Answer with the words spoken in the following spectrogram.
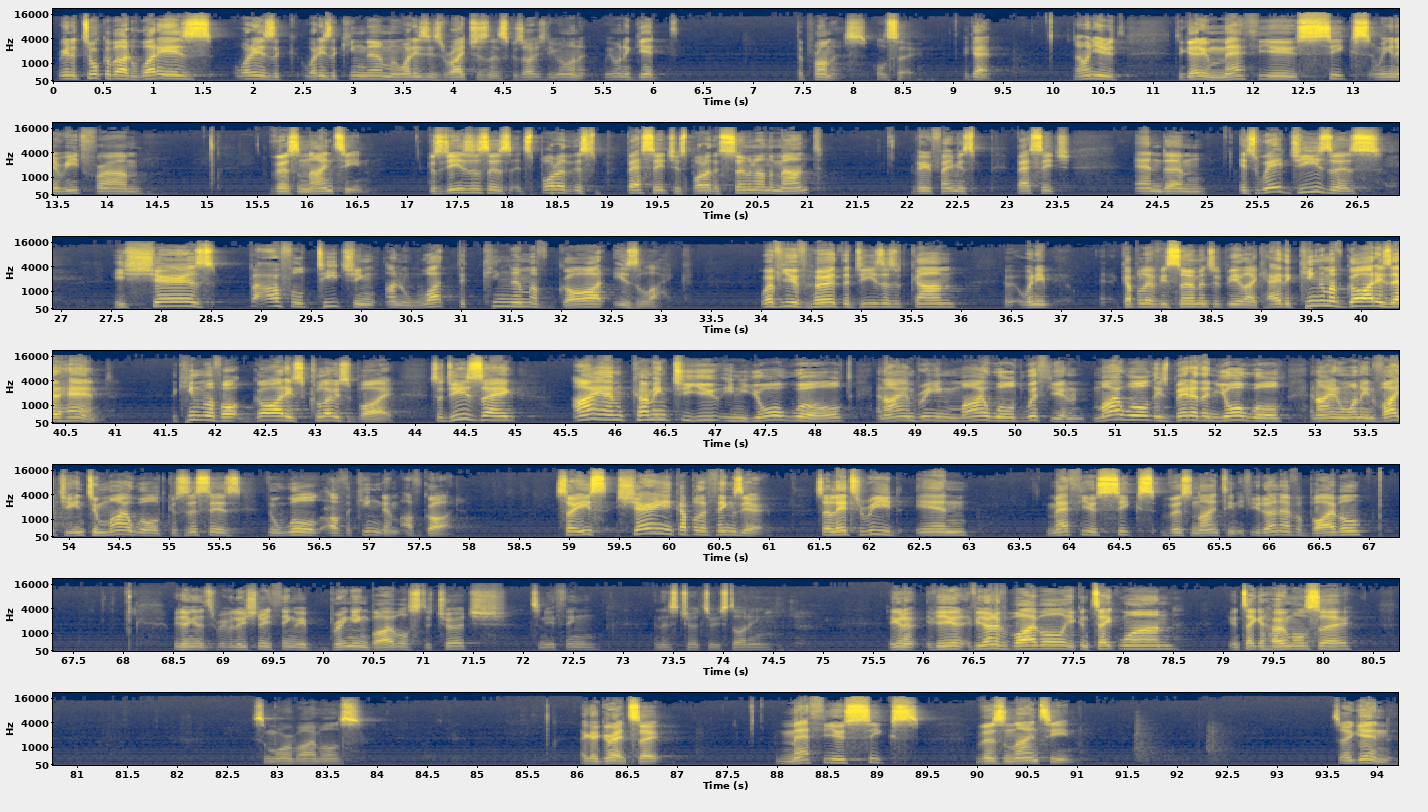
we're going to talk about what is what is the what is the kingdom and what is his righteousness because obviously we want to we want to get the promise also. Okay. I want you to, to go to Matthew 6 and we're going to read from verse 19. Because Jesus is it's part of this passage, it's part of the Sermon on the Mount, very famous passage. And um, it's where Jesus he shares powerful teaching on what the kingdom of God is like. Well, if you've heard that Jesus would come, when he, a couple of his sermons would be like, hey, the kingdom of God is at hand. The kingdom of God is close by. So Jesus is saying, I am coming to you in your world, and I am bringing my world with you. And my world is better than your world, and I want to invite you into my world because this is the world of the kingdom of God. So he's sharing a couple of things here. So let's read in Matthew 6, verse 19. If you don't have a Bible, we're doing this revolutionary thing. We're bringing Bibles to church. It's a new thing in this church we're starting. You're gonna, if, you, if you don't have a Bible, you can take one. You can take it home also. Some more Bibles. Okay, great. So Matthew 6, verse 19. So again,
